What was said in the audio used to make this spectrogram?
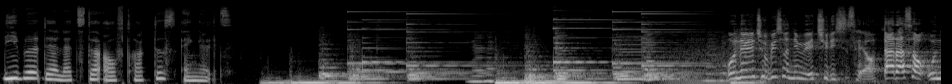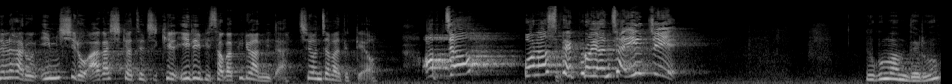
Liebe, der letzte Auftrag des Engels. 오늘 조비서님 외출 있으세요. 따라서 오늘 하루 임시로 아가씨 곁을 지킬 일일 비서가 필요합니다. 지원자 받을게요. 없죠? 보너스 100% 연차 일주일! 누구 맘대로?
